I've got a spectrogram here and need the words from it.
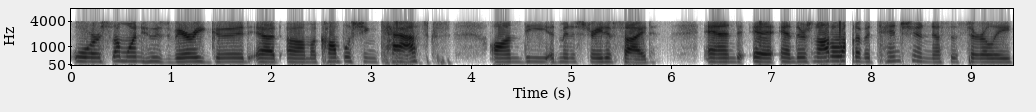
or someone who's very good at um, accomplishing tasks on the administrative side and and there's not a lot of attention necessarily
